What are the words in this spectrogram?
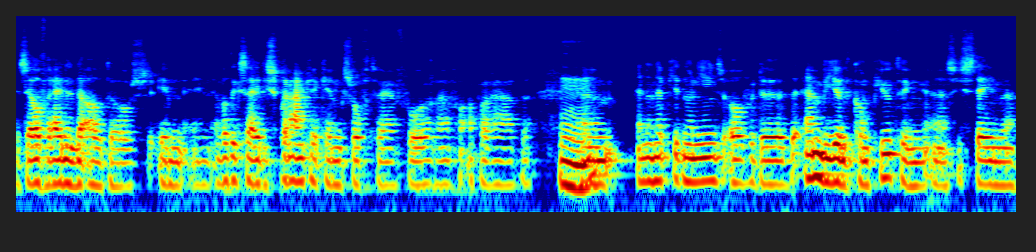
zelfrijdende auto's, in, in wat ik zei, die spraakherkenningssoftware voor, eh, voor apparaten. hmm, Ehm, en dan heb je het nog niet eens over de, de ambient computing eh, systemen,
